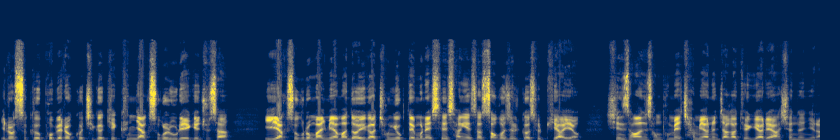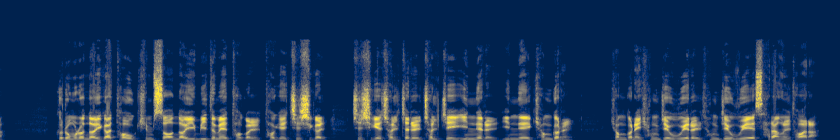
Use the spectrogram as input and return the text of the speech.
이로써 그 보배롭고 지극히 큰 약속을 우리에게 주사 이 약속으로 말미암아 너희가 정욕 때문에 세상에서 썩어질 것을 피하여 신성한 성품에 참여하는 자가 되게 하려 하셨느니라. 그러므로 너희가 더욱 힘써 너희 믿음의 덕을 덕의 지식을 지식의 절제를 절제의 인내를 인내의 경건을 경건의 형제 우애를 형제 우애의 사랑을 더하라.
